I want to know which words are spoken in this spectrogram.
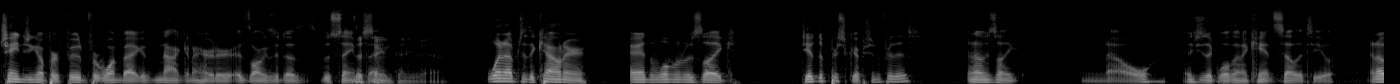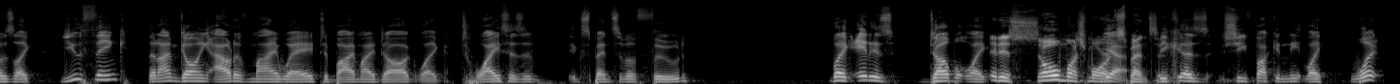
changing up her food for one bag is not gonna hurt her as long as it does the same the thing. same thing. Yeah. Went up to the counter, and the woman was like, "Do you have the prescription for this?" And I was like, "No." And she's like, "Well, then I can't sell it to you." And I was like, "You think that I'm going out of my way to buy my dog like twice as expensive of food? Like it is double like It is so much more yeah, expensive. because she fucking need like what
